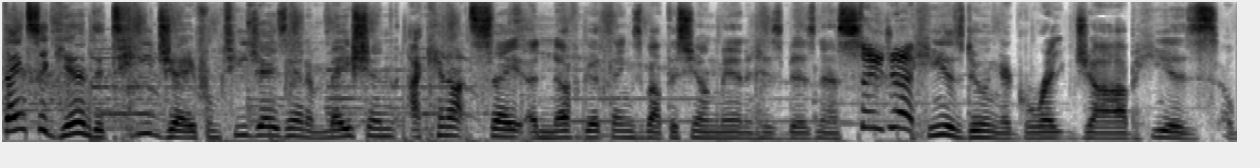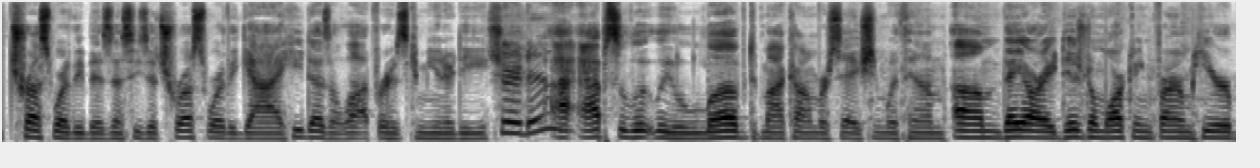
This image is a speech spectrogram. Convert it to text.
Thanks again to TJ from TJ's Animation. I cannot say enough good things about this young man and his business. TJ. He is doing a great job. He is a trustworthy business. He's a trustworthy guy. He does a lot for his community. Sure do. I absolutely loved my conversation with him. Um, they are a digital marketing firm here.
